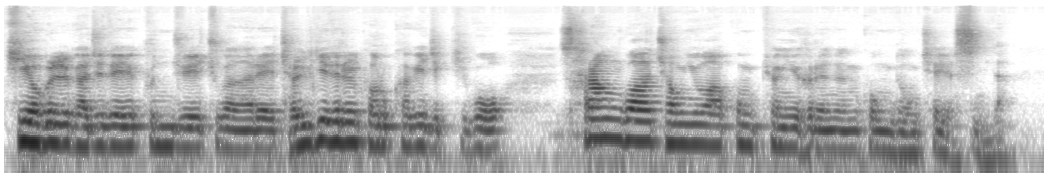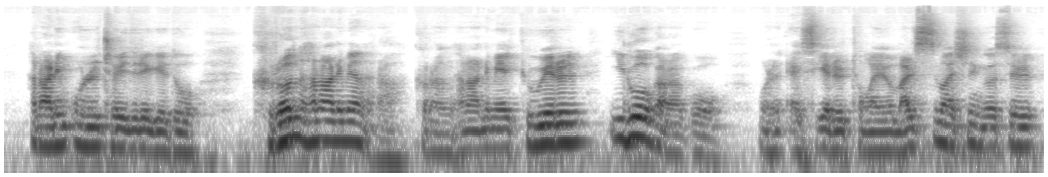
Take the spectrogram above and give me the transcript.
기업을 가지되 군주의 주관 아래 절기들을 거룩하게 지키고 사랑과 정의와 공평이 흐르는 공동체였습니다. 하나님 오늘 저희들에게도 그런 하나님의 나라, 그런 하나님의 교회를 이루어 가라고 오늘 에스겔을 통하여 말씀하시는 것을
